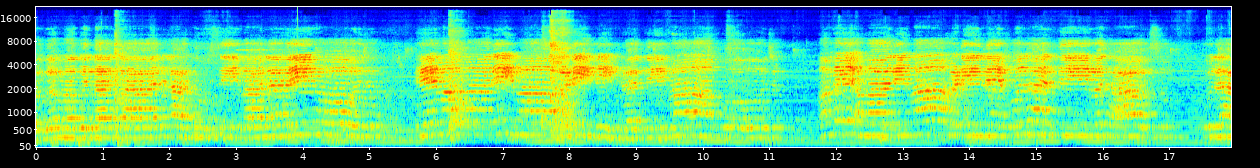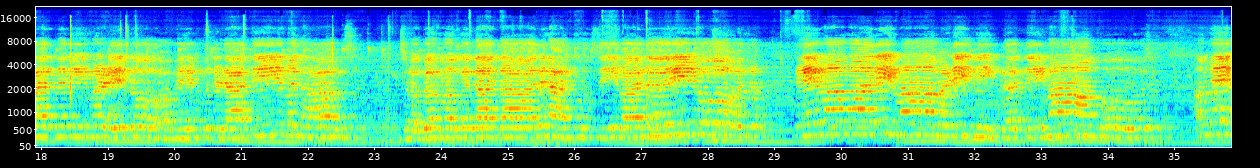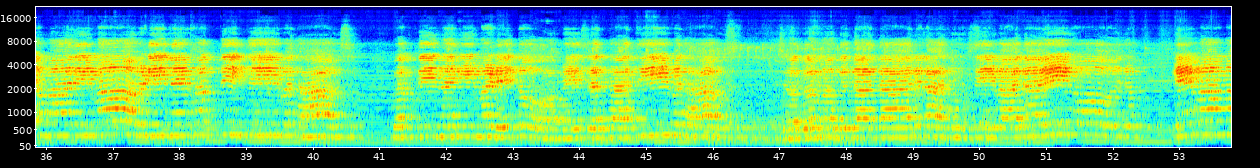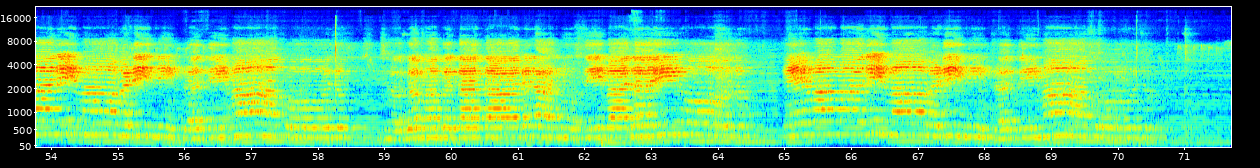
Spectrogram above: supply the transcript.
and then ભક્તિ નહીં મળે તો અમે શ્રદ્ધાથી વધાવશું. જગમગતા તારલાનું શિવાલય હોજો. એમાં મારી માવડીની પ્રતિમા ખોજો. જગમગતા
